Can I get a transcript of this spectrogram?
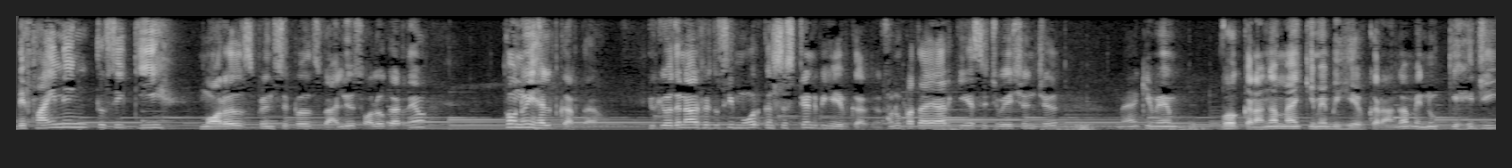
ਡਿਫਾਈਨਿੰਗ ਤੁਸੀਂ ਕੀ ਮੋਰਲਸ ਪ੍ਰਿੰਸੀਪਲਸ ਵੈਲਿਊਜ਼ ਫੋਲੋ ਕਰਦੇ ਹੋ, ਤੁਹਾਨੂੰ ਹੀ ਹੈਲਪ ਕਰਦਾ ਹੈ। ਕਿਉਂਕਿ ਉਹਦੇ ਨਾਲ ਫਿਰ ਤੁਸੀਂ ਮੋਰ ਕੰਸਿਸਟੈਂਟ ਬਿਹੇਵ ਕਰਦੇ ਹੋ। ਤੁਹਾਨੂੰ ਪਤਾ ਯਾਰ ਕਿ ਇਸ ਸਿਚੁਏਸ਼ਨ 'ਚ ਮੈਂ ਕਿਵੇਂ ਵਰਕ ਕਰਾਂਗਾ, ਮੈਂ ਕਿਵੇਂ ਬਿਹੇਵ ਕਰਾਂਗਾ, ਮੈਨੂੰ ਕਿਹੇ ਜੀ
